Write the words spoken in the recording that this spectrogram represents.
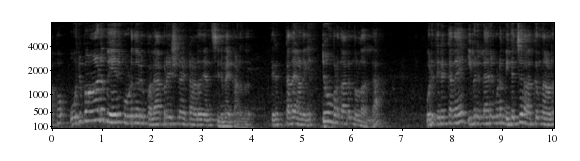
അപ്പോൾ ഒരുപാട് പേര് കൂടുന്ന ഒരു കൊലാബറേഷനായിട്ടാണ് ഞാൻ സിനിമയെ കാണുന്നത്. തിരക്കഥയാണ് ഏറ്റവും പ്രധാനം എന്നുള്ളതല്ല ഒരു തിരക്കഥയെ ഇവരെല്ലാവരും കൂടെ മികച്ചതാക്കുന്നതാണ്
